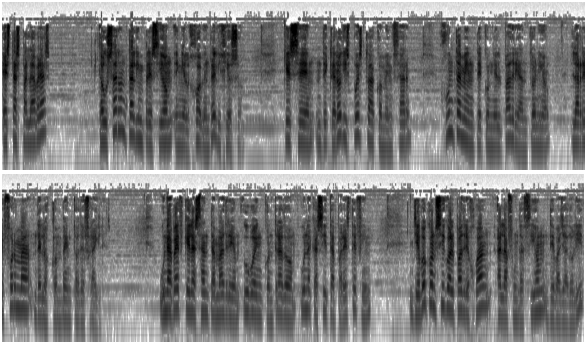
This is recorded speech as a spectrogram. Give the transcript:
Estas palabras causaron tal impresión en el joven religioso que se declaró dispuesto a comenzar, juntamente con el padre Antonio, la reforma de los conventos de frailes. Una vez que la Santa Madre hubo encontrado una casita para este fin, llevó consigo al padre Juan a la Fundación de Valladolid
